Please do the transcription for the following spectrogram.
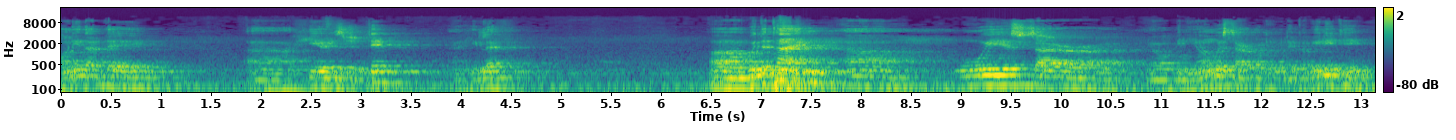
money that day. Uh, here is your tip. And he left. Uh, with the time, uh, we start, you know, opinion, we start working with the community,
